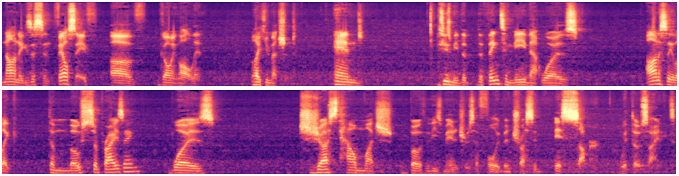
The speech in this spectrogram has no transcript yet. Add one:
non-existent failsafe of going all in, like you mentioned. And excuse me, the, the thing to me that was honestly like the most surprising was just how much both of these managers have fully been trusted this summer with those signings.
